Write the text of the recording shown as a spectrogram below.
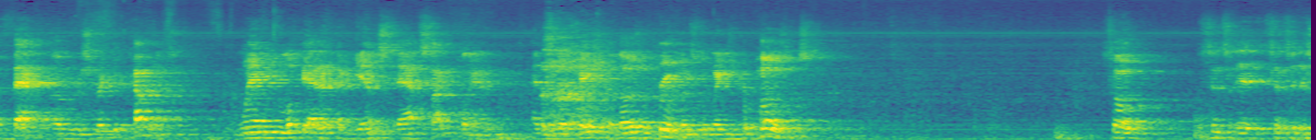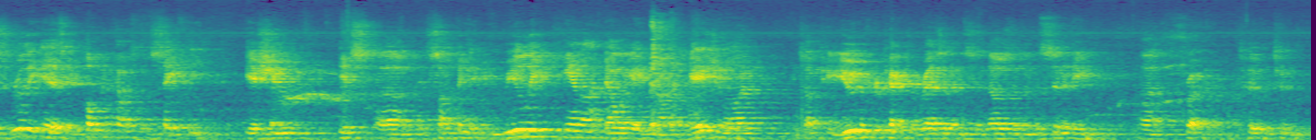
the effect of the restrictive covenants when you look at it against that site plan and the location of those improvements that Wings proposes. So, since it, since it is really is a public health and safety issue, it's, uh, it's something that you really cannot delegate your obligation on. It's up to you to protect your residents and those in the vicinity, uh, to, to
